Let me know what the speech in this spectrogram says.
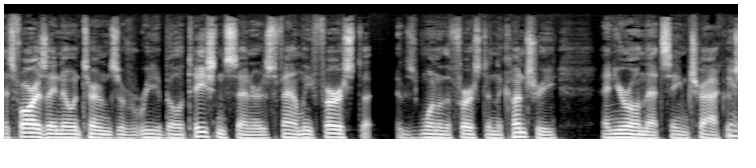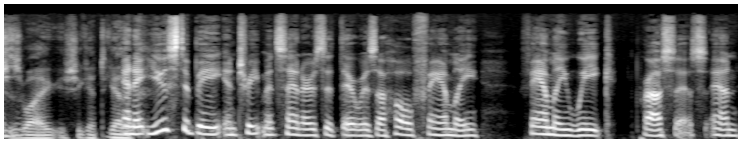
as far as I know, in terms of rehabilitation centers, Family First uh, is one of the first in the country, and you're on that same track, which Yes. is why you should get together. And it used to be in treatment centers that there was a whole family family week process, and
